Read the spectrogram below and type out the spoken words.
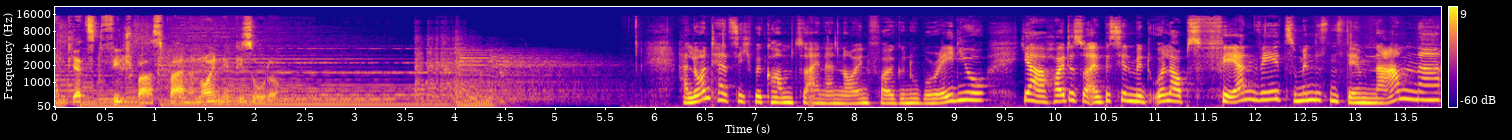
Und jetzt viel Spaß bei einer neuen Episode. Hallo und herzlich willkommen zu einer neuen Folge Nubo Radio. Ja, heute so ein bisschen mit Urlaubsfernweh, zumindestens dem Namen nach.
